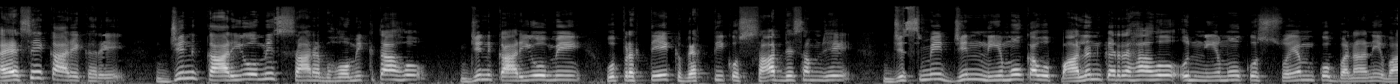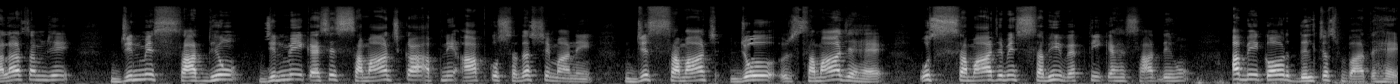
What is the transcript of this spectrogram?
ऐसे कार्य करे, जिन कार्यों में सार्वभौमिकता हो, जिन कार्यों में वो प्रत्येक व्यक्ति को साध्य समझे, जिसमें जिन नियमों का वो पालन कर रहा हो, उन नियमों को स्वयं को बनाने वाला समझे, जिनमें साध्यों, जिनमें एक ऐसे समाज का अपने आप को सदस्य माने, जिस समाज, जो समाज है उस समाज में सभी व्यक्ति कह साथ दे हों। अब एक और दिलचस्प बात है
